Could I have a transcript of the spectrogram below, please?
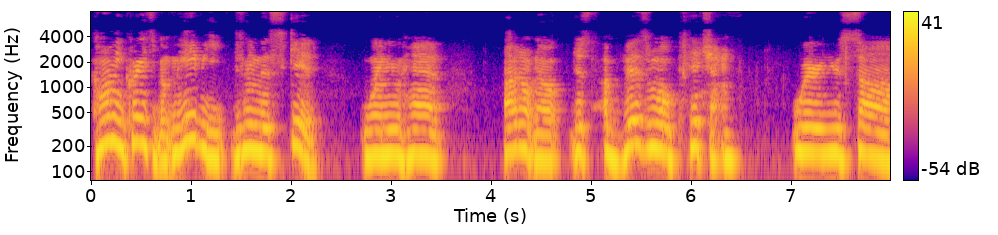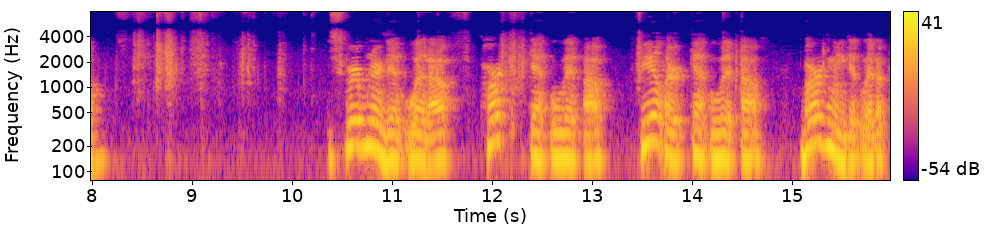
call me crazy, but maybe during the skid, when you had, I don't know, just abysmal pitching, where you saw Scribner get lit up, Park get lit up, Fielder get lit up, Bergman get lit up.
